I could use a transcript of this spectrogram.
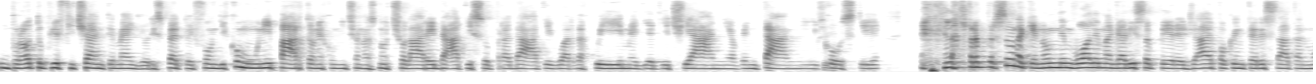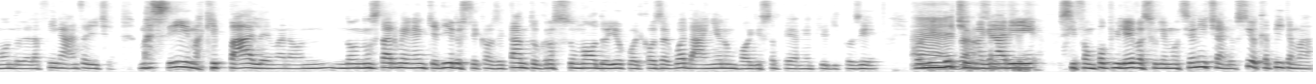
un prodotto più efficiente, meglio rispetto ai fondi comuni, partono e cominciano a snocciolare dati sopra dati, guarda qui, media 10 anni, a 20 anni, i sì. costi. l'altra persona che non ne vuole magari sapere, già è poco interessata al mondo della finanza, dice: Ma sì, ma che palle, ma no, non, non starmi neanche a dire queste cose. Tanto, grosso modo, io qualcosa guadagno, non voglio saperne più di così. Quando eh, invece, già, magari sì, sì. si fa un po' più leva sulle emozioni dicendo: Sì, ho capito, ma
